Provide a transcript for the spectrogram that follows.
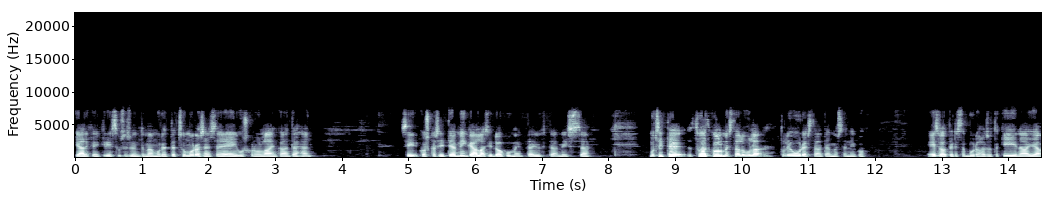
jälkeen Kristuksen syntymään, mutta että Tsumurasen se ei uskonut lainkaan tähän, koska siitä ei ole minkäänlaisia dokumentteja yhtään missään. Mutta sitten 1300-luvulla tuli uudestaan tämmöistä niin esoterista buddhalaisuutta Kiinaan ja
